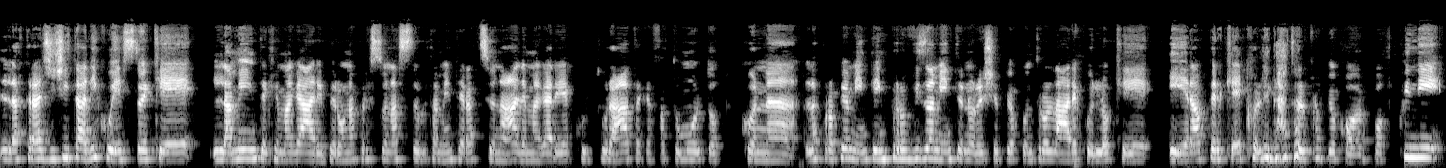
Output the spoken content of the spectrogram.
la tragicità di questo è che la mente che magari per una persona assolutamente razionale, magari acculturata, che ha fatto molto con eh, la propria mente, improvvisamente non riesce più a controllare quello che era perché è collegato al proprio corpo. Quindi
